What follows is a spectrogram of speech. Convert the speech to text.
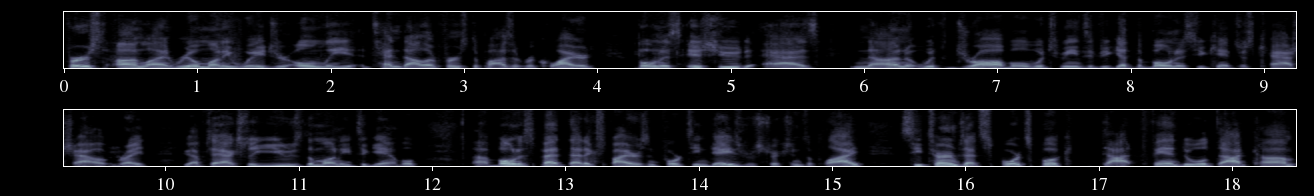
First online real money wager only. $10 first deposit required. Bonus issued as non withdrawable, which means if you get the bonus, you can't just cash out, right? You have to actually use the money to gamble. Uh, bonus bet that expires in 14 days. Restrictions apply. See terms at sportsbook.fanduel.com.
